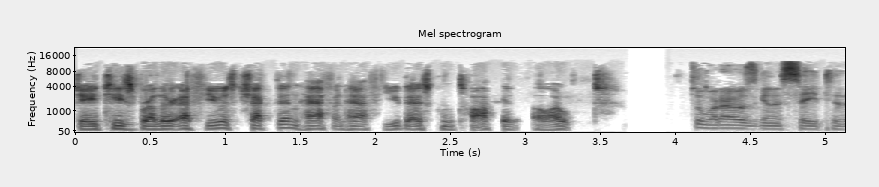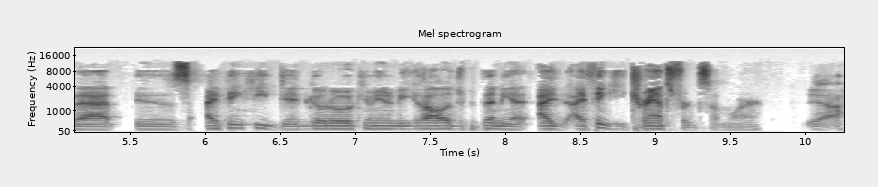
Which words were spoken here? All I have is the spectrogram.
JT's brother FU is checked in, half and half. You guys can talk it out. So what I was going to say to that is, I think he did go to a community college, but then he, I, I think he transferred somewhere. Yeah.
